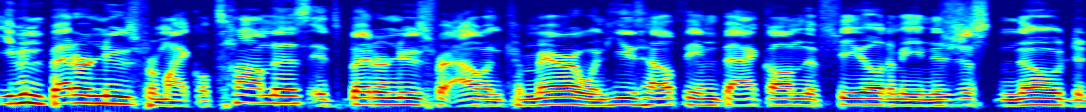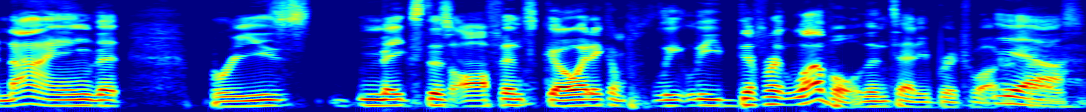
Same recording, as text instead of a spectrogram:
even better news for Michael Thomas. It's better news for Alvin Kamara when he's healthy and back on the field. I mean, there's just no denying that Brees makes this offense go at a completely different level than Teddy Bridgewater Yeah, does.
